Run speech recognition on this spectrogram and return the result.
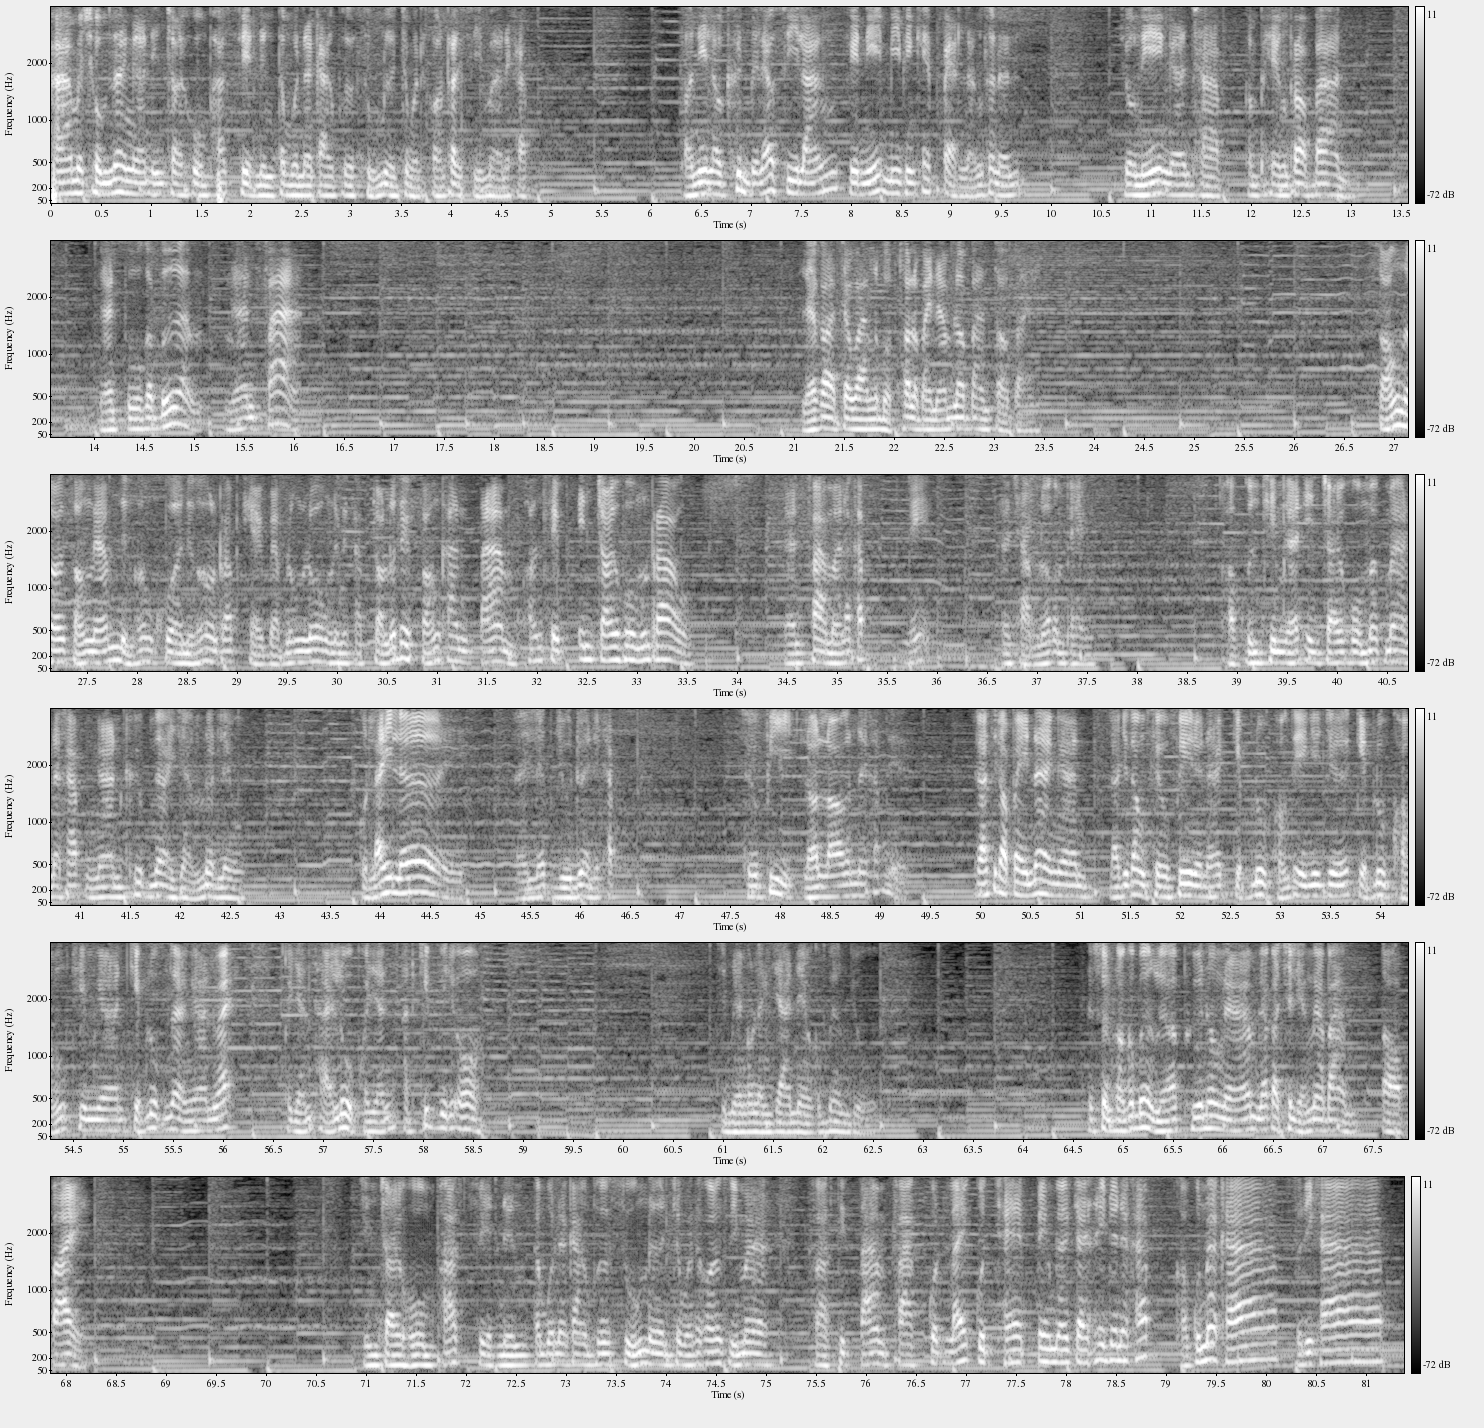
พามาชมหน้างาน Enjoy Home Pass เฟสหนึ่งตำบลนากลางอำเภอสูงเนินจังหวัดนครราชสีมานะครับ ตอนนี้เราขึ้นไปแล้ว 4 หลัง เฟสนี้มีเพียงแค่ 8 หลังเท่านั้น ช่วงนี้งานฉาบกำแพงรอบบ้าน งานปูกระเบื้อง งานฝ้า แล้วก็จะวางระบบท่อระบายน้ำรอบบ้านต่อไป สองนอนสองน้ำหนึ่งห้องครัวหนึ่งห้องรับแขกแบบโล่งๆเลยนะครับ จอดรถได้สองคันตามคอนเซปต์ Enjoy Home ของเรา งานฝ้ามาแล้วครับ นี่งานฉาบรั้วกำแพง ขอบคุณทีมงาน Enjoy Home มากๆนะครับ งานคืบหน้าอย่างรวดเร็ว กดไลค์เลย I love you ด้วยนะครับเซลฟี่รอๆกันนะครับเนี่ยเวลาที่เราไปหน้างานเราจะต้องเซลฟี่ด้วยนะ เก็บรูปของตัวเองเยอะๆ เก็บรูปของทีมงาน เก็บรูปหน้างานไว้ ยันถ่ายรูปขยันอัดคลิปวิดีโอทีมงานกำลังยาแนวกระเบื้องอยู่ ในส่วนของกระเบื้องเหลือพื้นห้องน้ำแล้วก็เฉลียงหน้าบ้านต่อไป Enjoy Home Pass เฟสหนึ่งตำบลนากางอำเภอสูงเนิน จังหวัดนครราชสีมา ฝากติดตาม ฝากกดไลค์ กดแชร์ เป็นกำลังใจให้ด้วยนะครับ ขอบคุณมากครับ สวัสดีครับ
